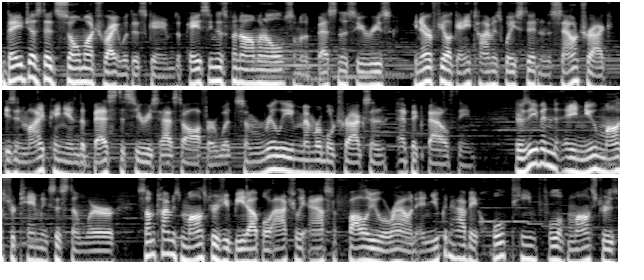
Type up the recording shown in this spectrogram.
They just did so much right with this game. The pacing is phenomenal, some of the best in the series, you never feel like any time is wasted, and the soundtrack is, in my opinion, the best the series has to offer, with some really memorable tracks and an epic battle theme. There's even a new monster taming system where sometimes monsters you beat up will actually ask to follow you around and you can have a whole team full of monsters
